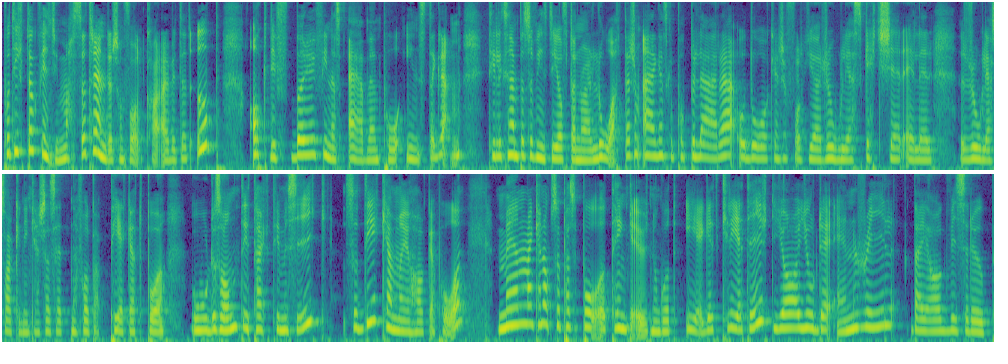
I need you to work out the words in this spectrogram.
På TikTok finns det ju massa trender som folk har arbetat upp och det börjar ju finnas även på Instagram. Till exempel så finns det ju ofta några låtar som är ganska populära och då kanske folk gör roliga sketcher eller roliga saker ni kanske har sett när folk har pekat på ord och sånt i takt till musik. Så det kan man ju haka på. Men man kan också passa på att tänka ut något eget kreativt. Jag gjorde en reel där jag visade upp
